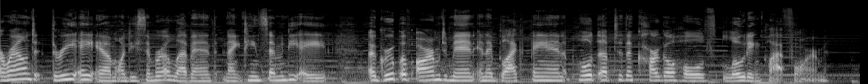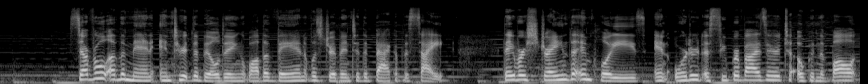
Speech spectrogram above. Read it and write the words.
Around 3 a.m. on December 11, 1978, a group of armed men in a black van pulled up to the cargo hold's loading platform. Several of the men entered the building while the van was driven to the back of the site. They restrained the employees and ordered a supervisor to open the vault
